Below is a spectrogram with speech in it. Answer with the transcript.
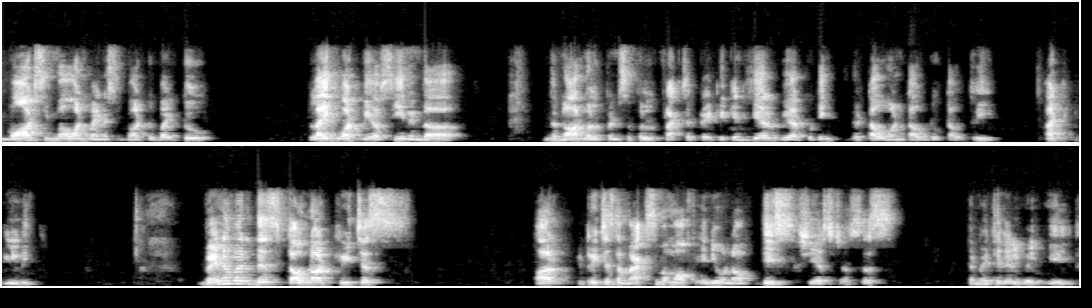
mod sigma 1 minus sigma 2 by 2 like what we have seen in the the normal principal fracture criterion here we are putting the tau 1 tau 2 tau 3 at yielding whenever this tau naught reaches or it reaches the maximum of any one of these shear stresses the material will yield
